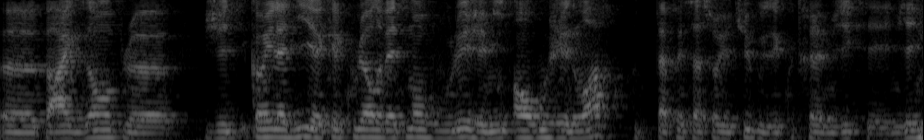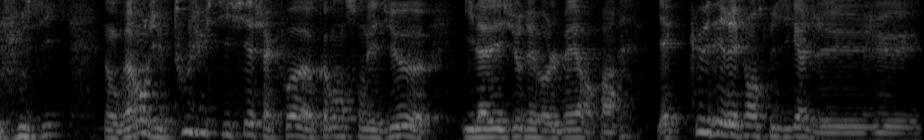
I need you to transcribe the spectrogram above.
Euh, par exemple, euh, quand il a dit euh, quelle couleur de vêtements vous voulez, j'ai mis en rouge et noir. Vous taperez ça sur YouTube, vous écouterez la musique, c'est une vieille musique. Donc vraiment, j'ai tout justifié à chaque fois. comment sont les yeux Il a les yeux revolver. Enfin, il y a que des références musicales. J'ai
